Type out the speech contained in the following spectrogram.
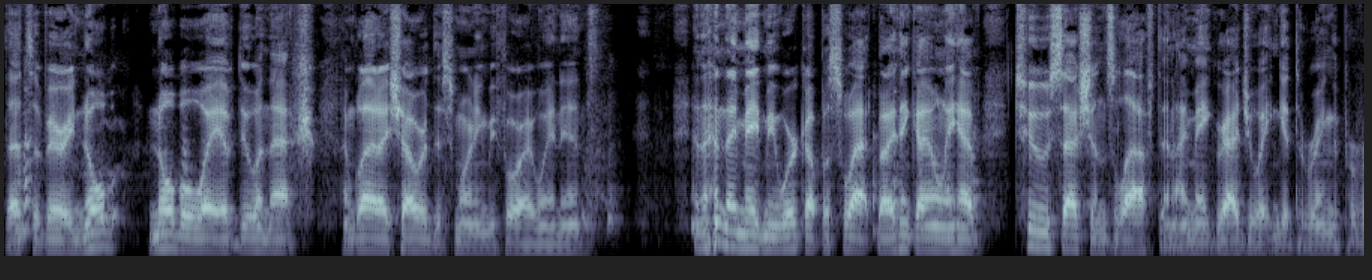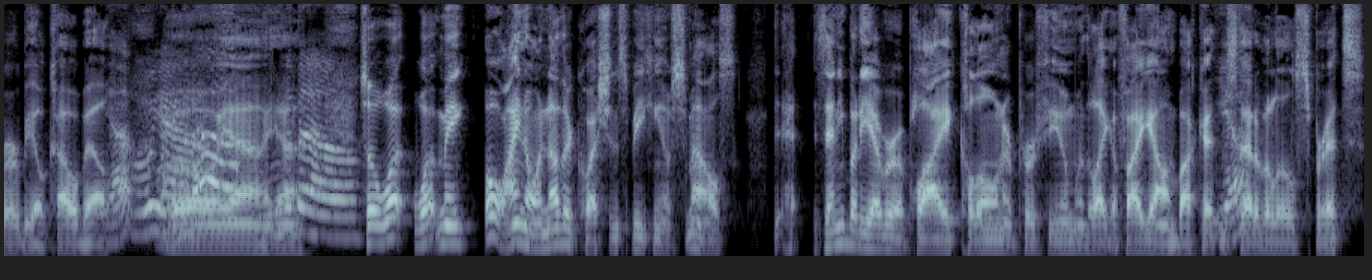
that's a very noble noble way of doing that. I'm glad I showered this morning before I went in. And then they made me work up a sweat, but I think I only have two sessions left and I may graduate and get to ring the proverbial cowbell. yep. Oh yeah. Oh yeah, Ring the yeah. bell. So what what make Oh, I know another question speaking of smells. Does anybody ever apply cologne or perfume with like a 5-gallon bucket Yeah. instead of a little spritz?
